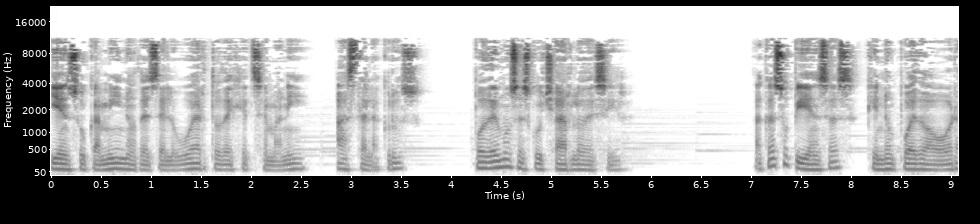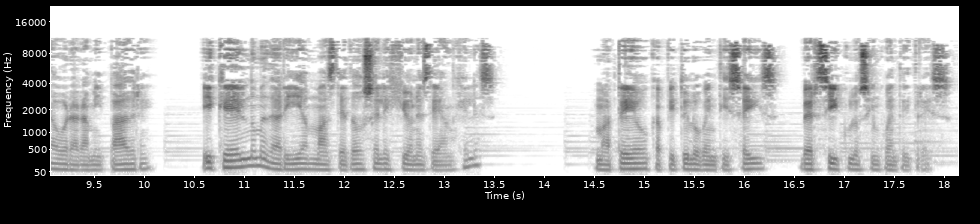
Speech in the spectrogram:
Y en su camino desde el huerto de Getsemaní hasta la cruz, podemos escucharlo decir, ¿acaso piensas que no puedo ahora orar a mi Padre y que Él no me daría más de doce legiones de ángeles? Mateo capítulo 26, versículo 53.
